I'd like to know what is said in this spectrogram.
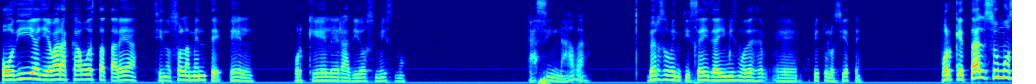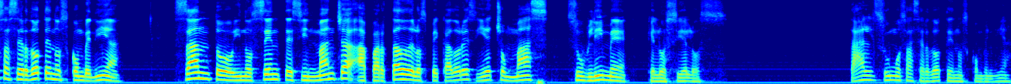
podía llevar a cabo esta tarea, sino solamente Él, porque Él era Dios mismo. Casi nada. Verso 26 de ahí mismo de ese eh, capítulo 7. Porque tal sumo sacerdote nos convenía, santo, inocente, sin mancha, apartado de los pecadores y hecho más sublime que los cielos. Tal sumo sacerdote nos convenía.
